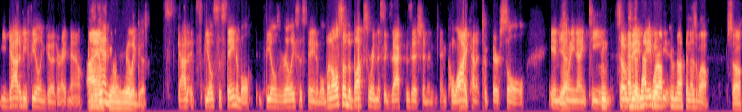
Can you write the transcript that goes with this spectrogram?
you got to be feeling good right now. I am again, feeling really good. It's got it feels sustainable. It feels really sustainable. But also the Bucks were in this exact position, and, and Kawhi kind of took their soul in yeah. 2019. Mm. So and maybe, the Nets were up to nothing as well. So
